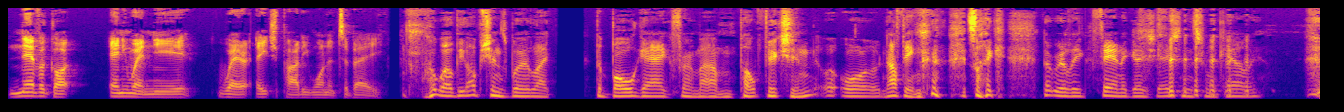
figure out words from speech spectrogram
never got anywhere near where each party wanted to be. Well, the options were like the ball gag from um, Pulp Fiction or, or nothing. it's like not really fair negotiations from Cowley.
